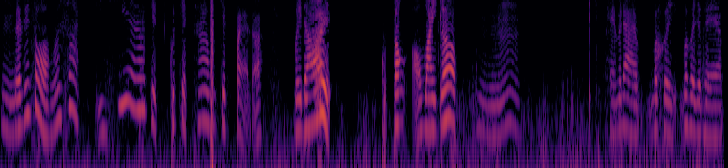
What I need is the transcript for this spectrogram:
อืมได้ที่สองไอ้สัตว์อ้เหี้ยเจ็ดกูเจ็ดห้ามึงเจ็ดแปดอะไม่ได้ ต้องเอาไมค์รอบแพ้ไม่ได้ไม่เคยไม่เคยจะแพ้ครับ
